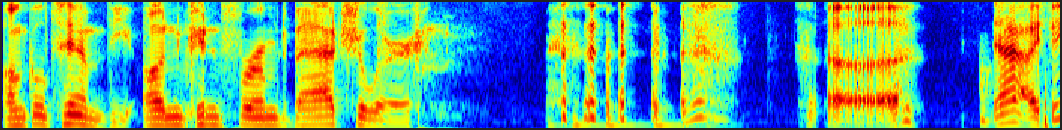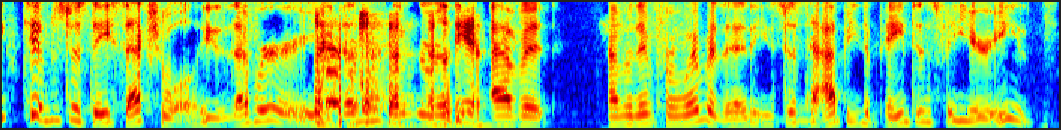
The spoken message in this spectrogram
Uncle Tim, the unconfirmed bachelor. uh, yeah, I think Tim's just asexual. He's never he doesn't seem to really have it have it in for women, and he's just happy to paint his figurines.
